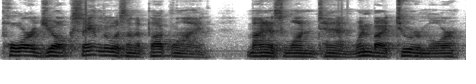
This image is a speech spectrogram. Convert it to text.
poor joke. St. Louis on the puck line, minus 110. Win by two or more.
